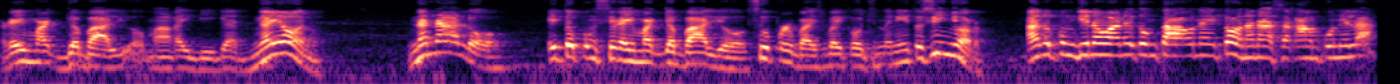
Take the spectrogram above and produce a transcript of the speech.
Raymart Gabalio, mga kaibigan. Ngayon, nanalo, ito pong si Raymart Gabalio, supervised by Coach Nonito Sr. Ano pong ginawa nitong tao na ito na nasa kampo nila?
